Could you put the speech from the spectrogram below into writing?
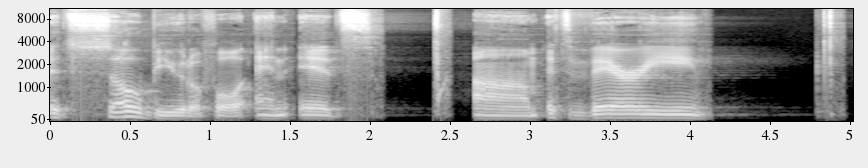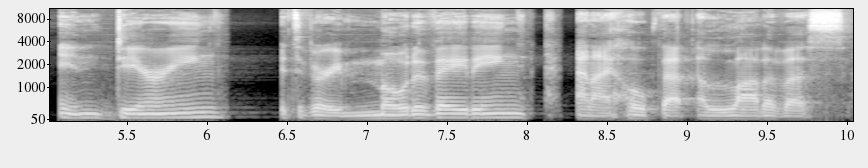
It's so beautiful and it's um it's very endearing, it's very motivating, and I hope that a lot of us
